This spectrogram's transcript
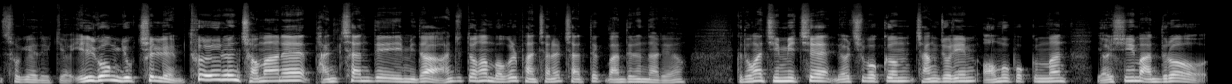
소개해 드릴게요. 1067님, 토요일은 저만의 반찬데이입니다. 한 주 동안 먹을 반찬을 잔뜩 만드는 날이에요. 그동안 진미채, 멸치볶음, 장조림, 어묵볶음만 열심히 만들어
